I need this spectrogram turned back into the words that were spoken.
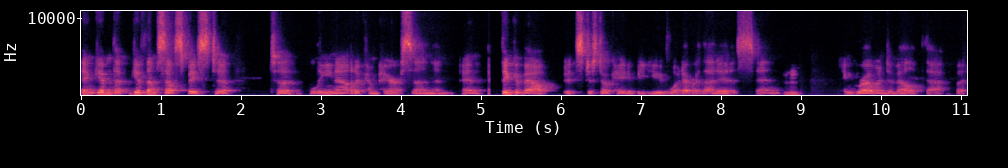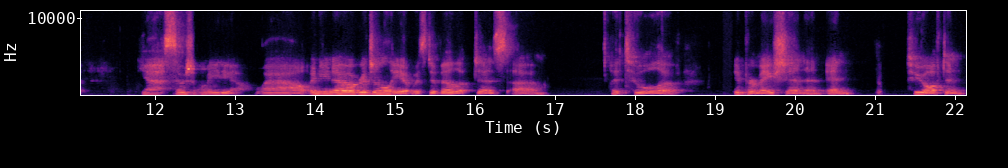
and give them give themselves space to to lean out of comparison and and think about it's just okay to be you whatever that is and mm-hmm. and grow and develop that but yeah social media. Wow. And you know originally it was developed as um, a tool of information and and too often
